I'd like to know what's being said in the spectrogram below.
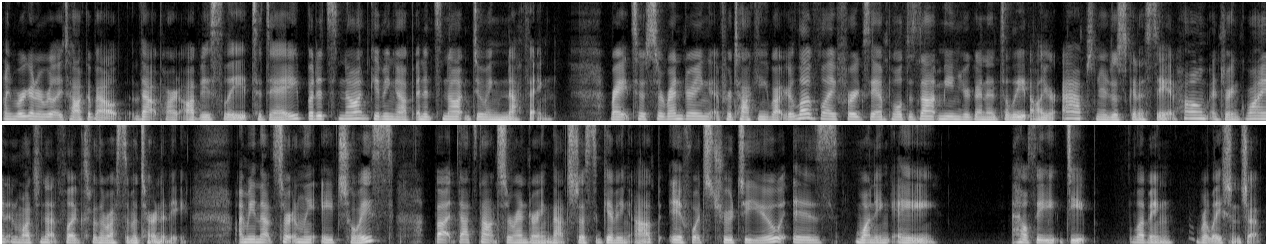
and we're going to really talk about that part obviously today, but it's not giving up and it's not doing nothing right? So surrendering, if we're talking about your love life, for example, does not mean you're going to delete all your apps and you're just going to stay at home and drink wine and watch Netflix for the rest of eternity. I mean, that's certainly a choice, but that's not surrendering. That's just giving up if what's true to you is wanting a healthy, deep, loving relationship.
